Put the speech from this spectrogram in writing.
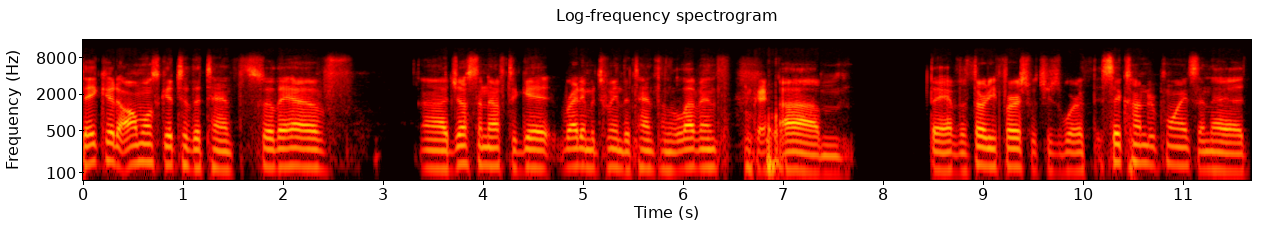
they could almost get to the 10th. So they have uh, just enough to get right in between the 10th and 11th. Okay. Um, they have the 31st, which is worth 600 points, and the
